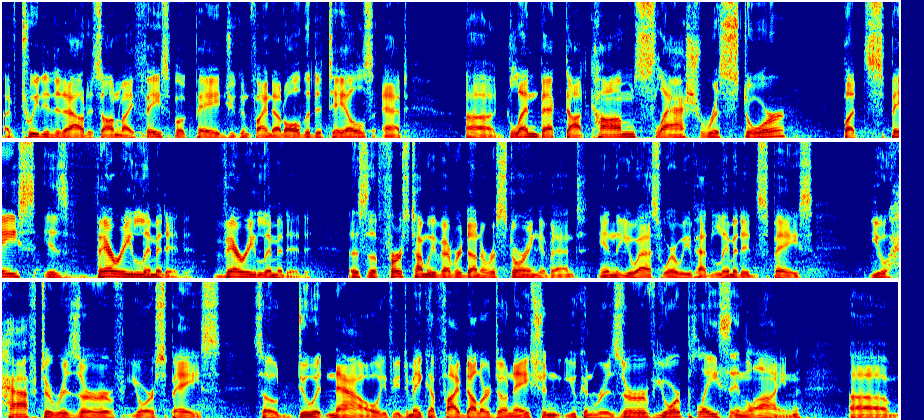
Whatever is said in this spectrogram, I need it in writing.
I've tweeted it out. It's on my Facebook page. You can find out all the details at uh, glennbeck.com slash restore. But space is very limited, very limited. This is the first time we've ever done a restoring event in the U.S. where we've had limited space. You have to reserve your space. So do it now. If you make a $5 donation, you can reserve your place in line, um,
